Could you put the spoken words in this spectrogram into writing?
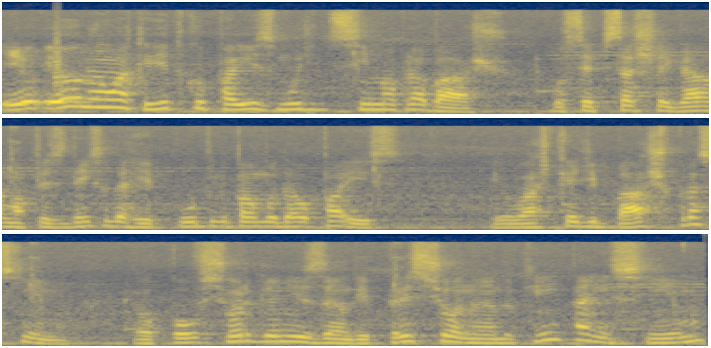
Eu, eu não acredito que o país mude de cima para baixo. Você precisa chegar numa presidência da República para mudar o país. Eu acho que é de baixo para cima. É o povo se organizando e pressionando quem está em cima,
